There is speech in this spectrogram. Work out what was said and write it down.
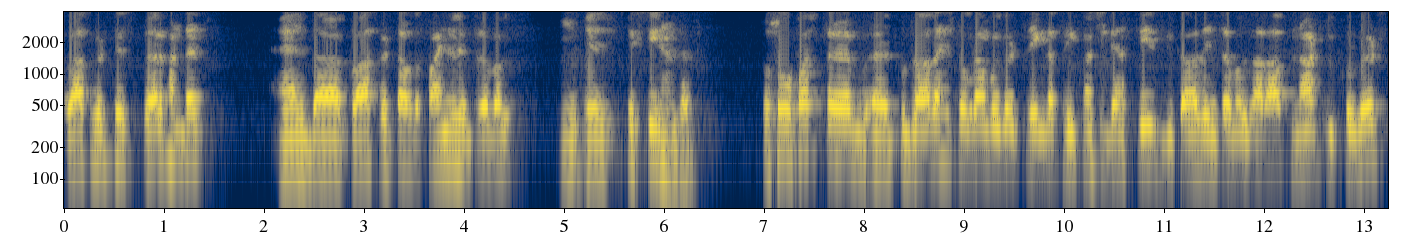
class width is 1200 and the class width of the final interval mm, is 1600. So, so first uh, uh, to draw the histogram we will take the frequency densities because intervals are of not equal widths.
